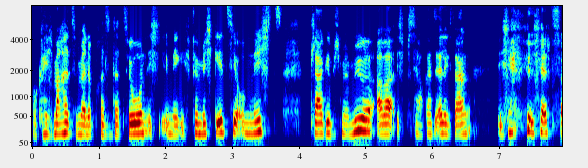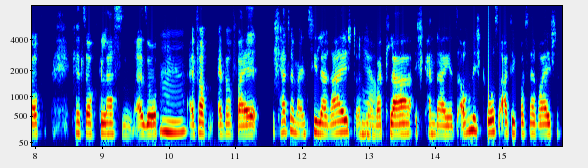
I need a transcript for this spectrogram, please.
okay, ich mache jetzt meine Präsentation. Ich, für mich geht's hier um nichts. Klar gebe ich mir Mühe, aber ich muss ja auch ganz ehrlich sagen, ich, ich hätte es auch, ich hätte es auch gelassen. Also Hm. einfach, einfach weil ich hatte mein Ziel erreicht und mir Ja. war klar, ich kann da jetzt auch nicht großartig was erreichen.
